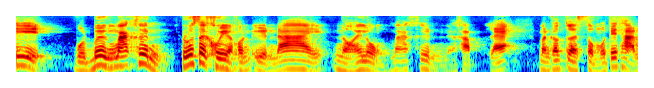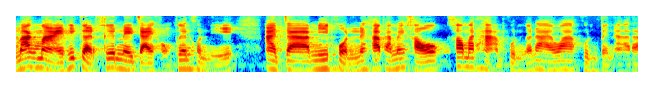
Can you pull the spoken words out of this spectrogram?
ที่บูดบึ้งมากขึ้น รู้สึกคุยกับคนอื่นได้น้อยลงมากขึ้นนะครับ และ มันก็เกิดสมมติฐานมากมายที่เกิดขึ้นในใจของเพื่อนคนนี้ อาจจะมีผลนะครับทำให้เขาเข้ามาถามคุณก็ได้ว่าคุณเป็นอะไร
